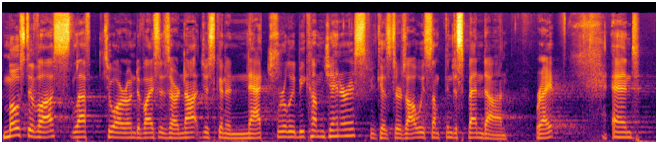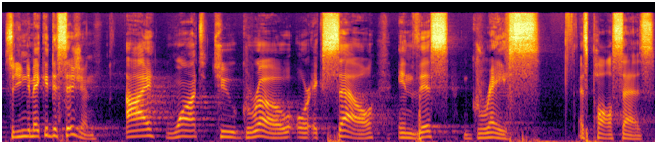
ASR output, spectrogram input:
Most of us, left to our own devices, are not just going to naturally become generous because there's always something to spend on, right? And so you need to make a decision. I want to grow or excel in this grace, as Paul says.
